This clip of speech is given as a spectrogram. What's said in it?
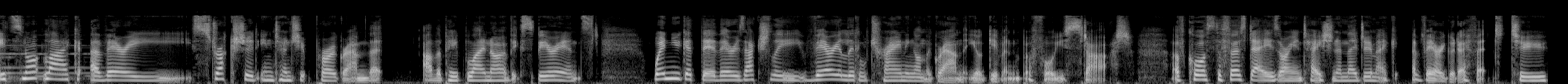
It's not like a very structured internship program that other people I know have experienced. When you get there, there is actually very little training on the ground that you're given before you start. Of course, the first day is orientation and they do make a very good effort to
